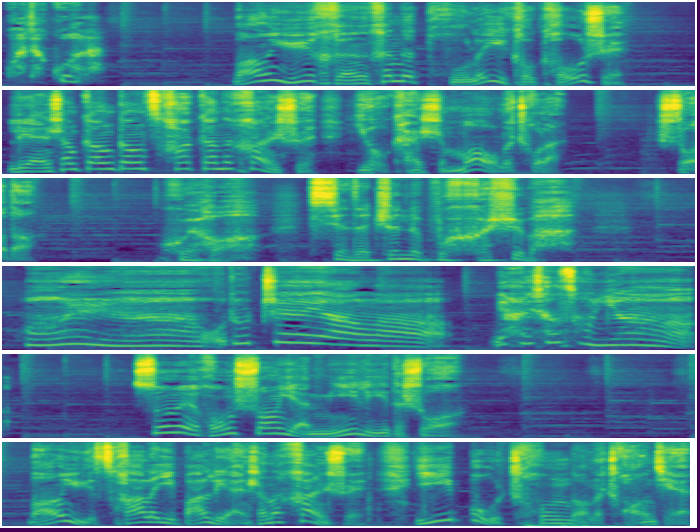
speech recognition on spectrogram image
快点过来！”王宇狠狠的吐了一口口水，脸上刚刚擦干的汗水又开始冒了出来，说道：“慧红，现在真的不合适吧？”王宇，我都这样了，你还想怎么样？孙卫红双眼迷离的说。王宇擦了一把脸上的汗水，一步冲到了床前。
